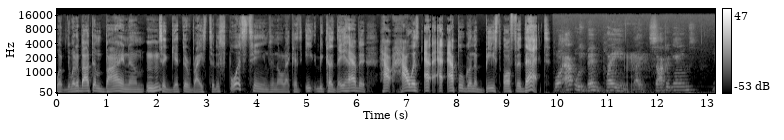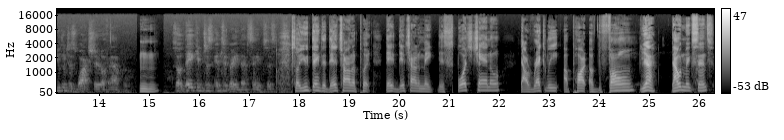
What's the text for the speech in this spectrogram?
What what about them buying them Mm-hmm. to get the rights to the sports teams and all that? Because because they have it. How how is A- A- Apple gonna beast off of that? Well, Apple's been playing like soccer games. You can just watch straight off Apple. Mm-hmm. So they can just integrate that same system. So you think that they're trying to put they they're trying to make this sports channel directly a part of the phone? Yeah, that would make sense.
